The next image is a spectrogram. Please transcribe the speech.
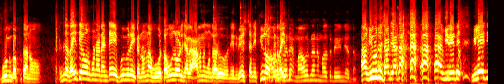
భూమి గొప్పతనం ఎందుకంటే రైతు ఏమనుకున్నాడంటే ఈ భూమిలో ఇక్కడ ఉన్న ఓ టౌన్లో చాలా ఆనందంగా ఉన్నారు నేను వేస్ట్ అని ఫీల్ మా అవుతున్నాడు రైతు. మా ఊర్లోనే మొదట బిగిన్ చేద్దాం. మీ ఊరు స్టార్ట్ చేద్దాం. మీరేంటి విలేజ్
